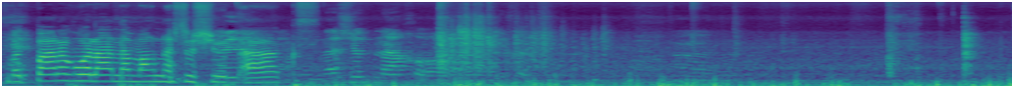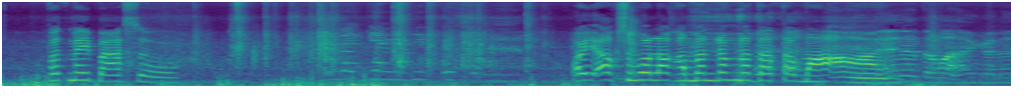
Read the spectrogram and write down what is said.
Ba't parang wala namang nasushoot, Ax? Na-shoot na ako. Hmm. Ba't may baso? Lagyan dito sa... Ay, Ax, wala ka man lang Ay, natatamaan. natamaan ka na.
